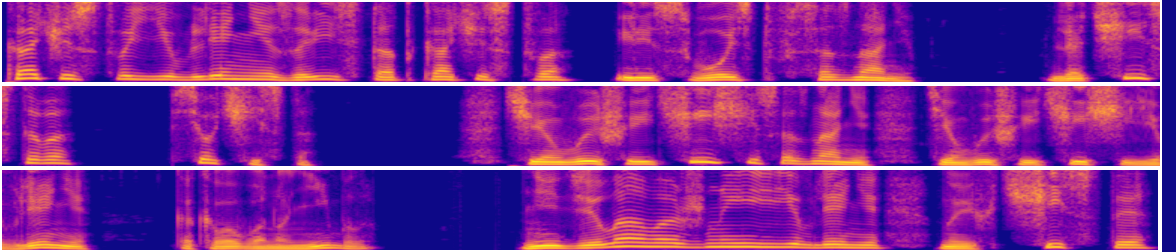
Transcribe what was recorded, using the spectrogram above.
Качество явления зависит от качества или свойств сознания. Для чистого все чисто. Чем выше и чище сознание, тем выше и чище явление, каково бы оно ни было. Не дела важны и явления, но их чистое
